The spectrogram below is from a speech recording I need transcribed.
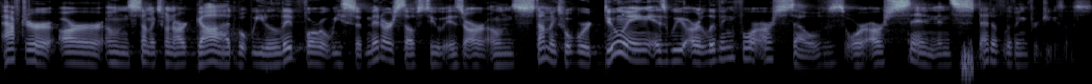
after our own stomachs, when our God, what we live for, what we submit ourselves to, is our own stomachs, what we're doing is we are living for ourselves or our sin instead of living for Jesus.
